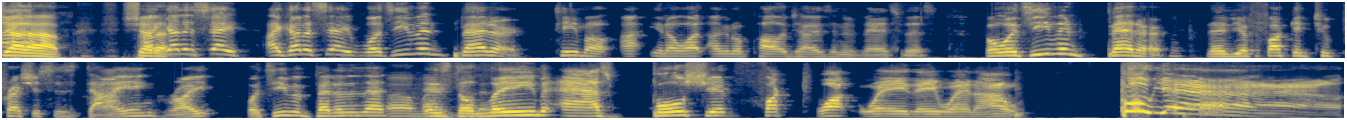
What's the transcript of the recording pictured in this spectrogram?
Shut up. Shut I up. gotta say, I gotta say, what's even better, Timo. Uh, you know what? I'm gonna apologize in advance for this. But what's even better than your fucking too precious is dying, right? What's even better than that is Oh my the lame ass bullshit fuck twat way they went out. Booyah!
